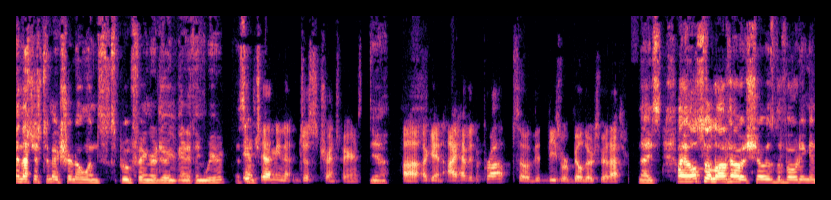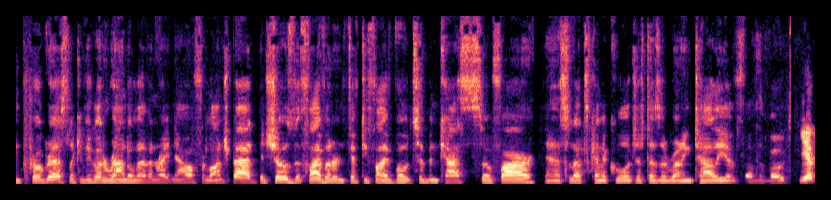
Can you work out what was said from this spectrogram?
And that's just to make sure no one's spoofing or doing anything weird. Essentially, I mean, just transparency. Yeah. Uh, again, I haven't a prop, so th- these were builders who had asked for. nice. I also love how it shows the voting in progress. Like if you go to round eleven right now for Launchpad, it shows that 555 votes have been cast so far. Yeah, so that's kind of cool, just as a running tally of, of the votes. Yep.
